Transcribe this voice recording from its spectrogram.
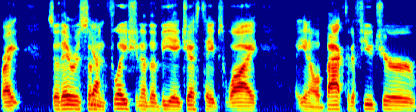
right? So there was some inflation of the VHS tapes. Why, you know, Back to the Future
